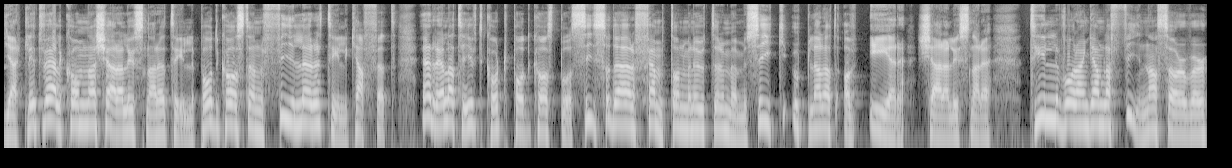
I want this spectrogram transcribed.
Hjärtligt välkomna kära lyssnare till podcasten Filer till kaffet. En relativt kort podcast på sisådär 15 minuter med musik uppladdat av er kära lyssnare till våran gamla fina server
